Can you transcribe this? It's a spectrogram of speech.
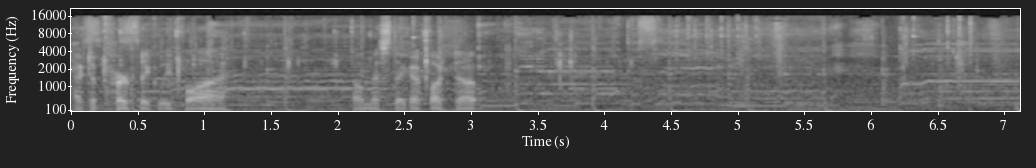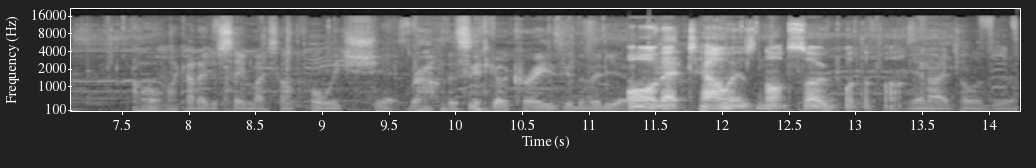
I have to perfectly fly. Oh, mistake, I fucked up. Oh my god, I just saved myself. Holy shit, bro. This is gonna go crazy in the video. Oh, that tower is not soaked. What the fuck? Yeah, no, I told you.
